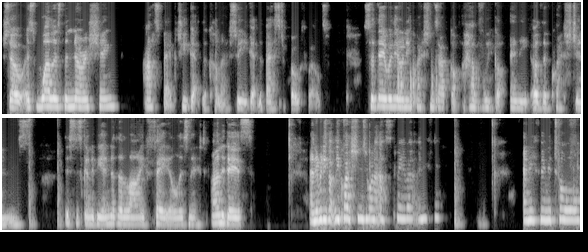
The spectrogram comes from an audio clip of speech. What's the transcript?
So as well as the nourishing aspect, you get the colour. So you get the best of both worlds. So they were the only questions I've got. Have we got any other questions? This is going to be another live fail, isn't it? And it is. Anybody got any questions you want to ask me about anything? Anything at all?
